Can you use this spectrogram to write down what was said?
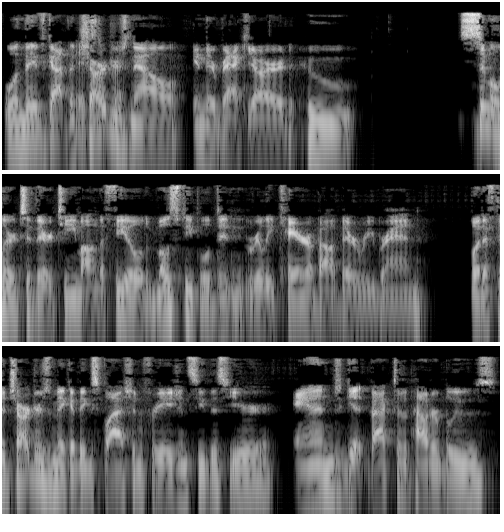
Well, and they've got the It's Chargers now in their backyard who, similar to their team on the field, most people didn't really care about their rebrand. But if the Chargers make a big splash in free agency this year and get back to the powder blues,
